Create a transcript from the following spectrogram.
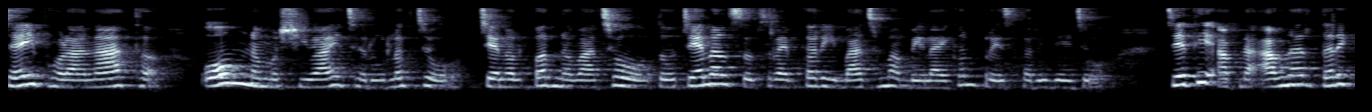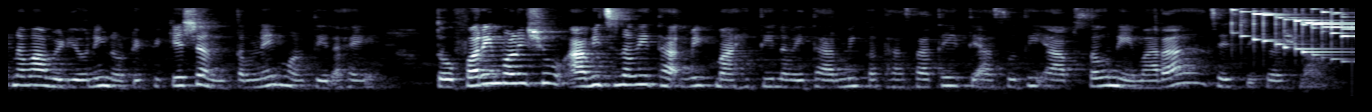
જય ભોળાનાથ, ઓમ નમઃ શિવાય જરૂર લખજો. ચેનલ પર નવા છો તો ચેનલ સબસ્ક્રાઈબ કરી બાજુમાં બેલ આઇકન પ્રેસ કરી દેજો. જેથી આપણા આવનાર દરેક નવા વિડીયોની નોટિફિકેશન તમને મળતી રહે. તો ફરી મળીશું આવી જ નવી ધાર્મિક માહિતી, નવી ધાર્મિક કથા સાથે. ત્યાં સુધી આપ સૌને મારા જય શ્રી કૃષ્ણ.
